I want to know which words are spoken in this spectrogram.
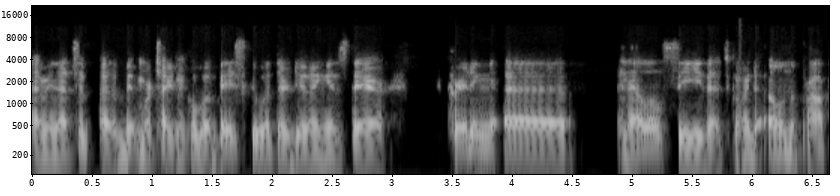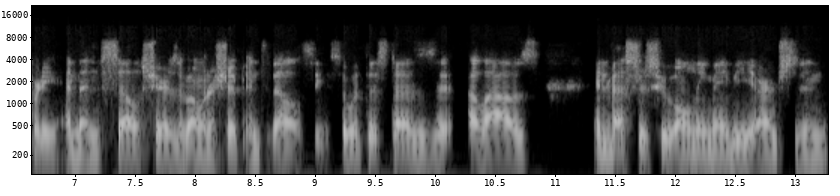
i mean that's a, a bit more technical but basically what they're doing is they're creating a an LLC that's going to own the property and then sell shares of ownership into the LLC. So what this does is it allows investors who only maybe are interested in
